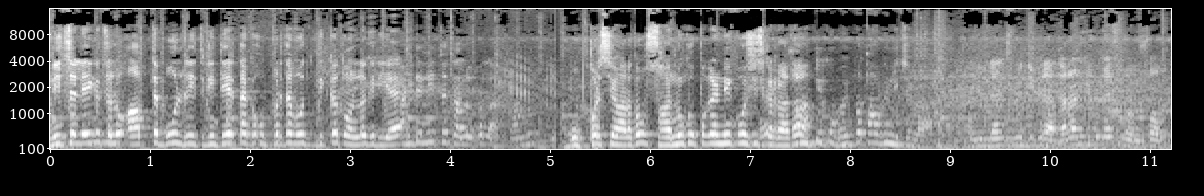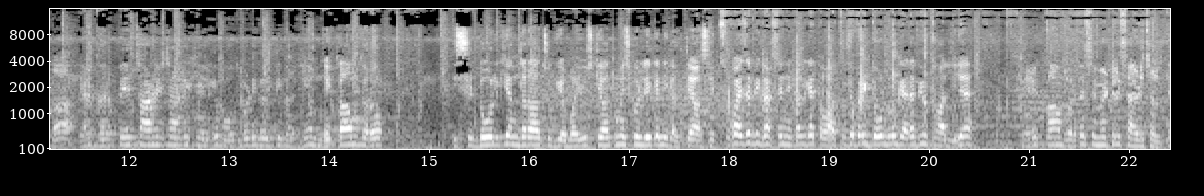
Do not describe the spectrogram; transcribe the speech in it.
नीचे लेके चलो आप तो बोल रही इतनी देर तक ऊपर तक बहुत दिक्कत होने लग रही है। नीचे चलो ऊपर से आ रहा था वो सानू को पकड़ने की कोशिश कर रहा था। आंटी को भाई पता भी नहीं चला। में दिख रहा था आंटी को कैसे भरोसा होता? यार घर पे चार चार खेल के बहुत बड़ी गलती कर दी हमने। एक काम करो इस डोल के अंदर आ चुकी है भाई उसके हाथ में इसको लेके निकलते हैं यहाँ से। सुखाई भी घर से निकल के तो आ चुके भाई डोल वगैरह भी उठा लिया है फिर एक काम करते सिमेट्री साइड चलते हैं।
